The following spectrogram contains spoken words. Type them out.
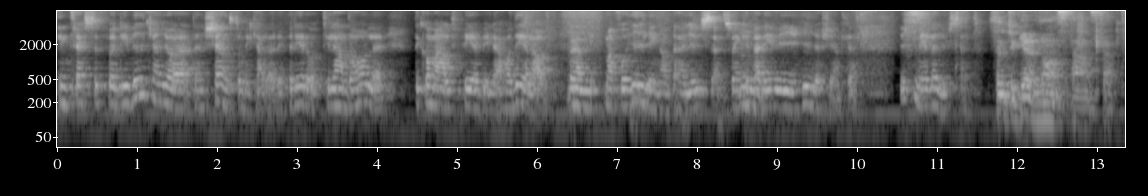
intresset för det vi kan göra, den tjänst om vi kallar det för det då, tillhandahåller, det kommer allt fler vilja ha del av för att man får healing av det här ljuset. Så enkelt är det, vi är ju healers egentligen. Vi förmedlar ljuset. Sen tycker jag någonstans att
